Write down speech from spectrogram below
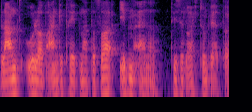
Landurlaub angetreten hat. Das war eben einer dieser Leuchtturmwärter.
